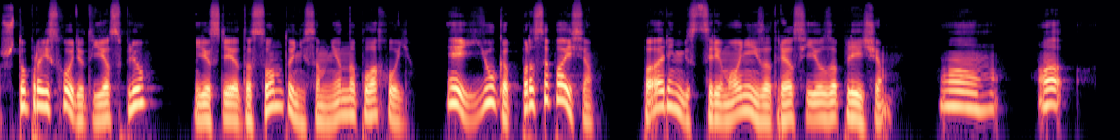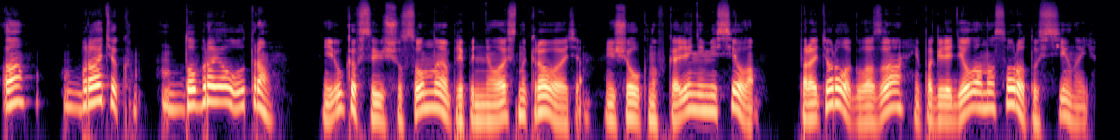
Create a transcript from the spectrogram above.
Что происходит? Я сплю? Если это сон, то, несомненно, плохой. «Эй, Юка, просыпайся!» Парень без церемоний затряс ее за плечи. «А, а, а, братик, доброе утро!» Юка все еще сонная приподнялась на кровати и, щелкнув коленями, села. Протерла глаза и поглядела на Сороту с Синой.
